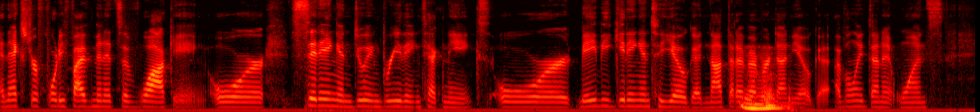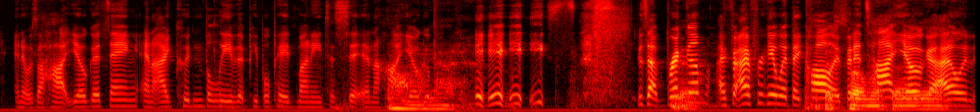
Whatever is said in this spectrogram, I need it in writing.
an extra 45 minutes of walking or sitting and doing breathing techniques or maybe getting into yoga not that i've ever mm-hmm. done yoga. I've only done it once and it was a hot yoga thing and i couldn't believe that people paid money to sit in a hot Oh yoga place. Is that Bikram I, f- I forget what they call it but it's hot that, yoga. yeah. i don't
